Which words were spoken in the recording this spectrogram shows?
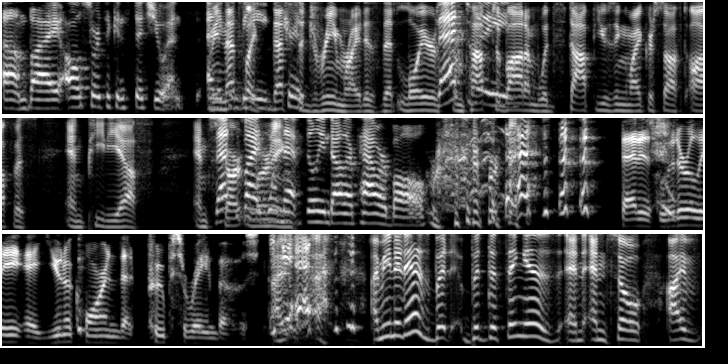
um, by all sorts of constituents. I mean, that's like that's the dream, right? Is that lawyers from That's top to bottom would stop using Microsoft Office and PDF and That's start if I won learning. that billion dollar Powerball. That's That is literally a unicorn that poops rainbows. I, yes. I mean, it is, but but the thing is, and and so I've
